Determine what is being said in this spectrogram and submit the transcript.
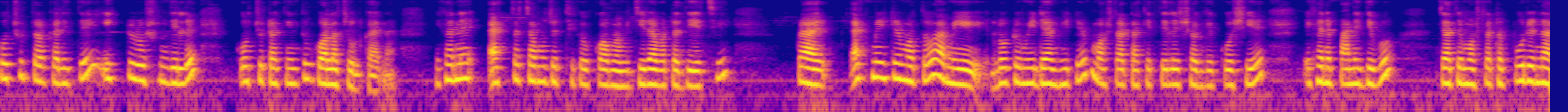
কচুর তরকারিতে একটু রসুন দিলে কচুটা কিন্তু গলা চুলকায় না। এখানে এক চা চামচের থেকেও কম আমি জিরা বাটা দিয়েছি। প্রায় এক মিনিটের মতো আমি লো টু মিডিয়াম হিটে মশলাটাকে তেলের সঙ্গে কষিয়ে এখানে পানি দেব যাতে মশলাটা পুড়ে না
